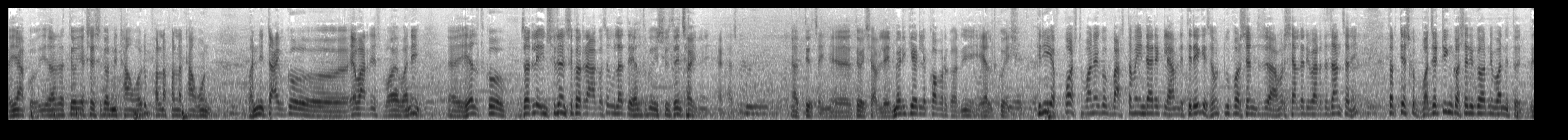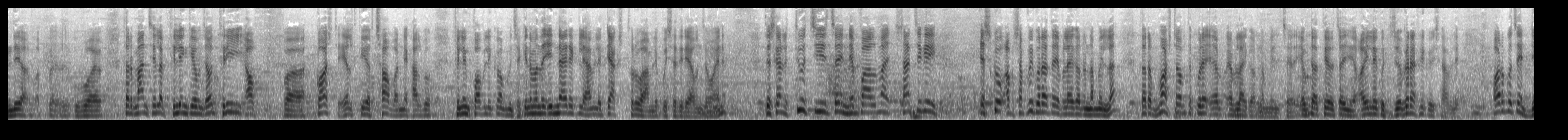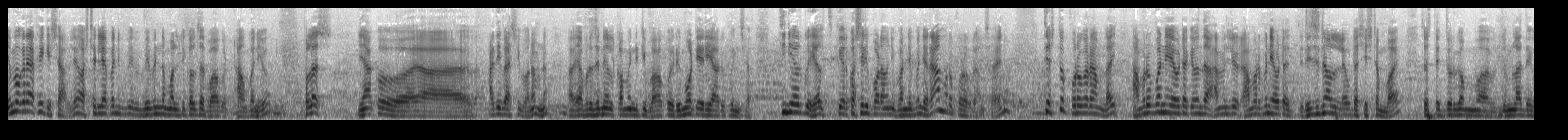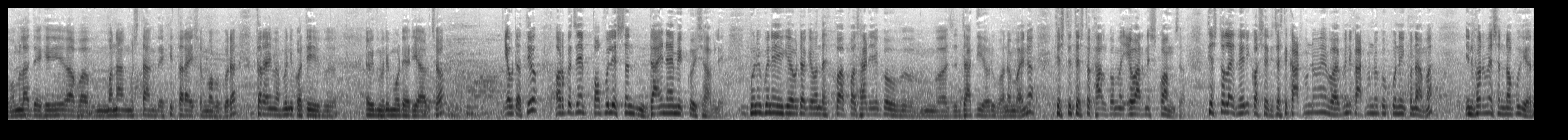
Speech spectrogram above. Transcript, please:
यहाँको र त्यो एक्सेस गर्ने ठाउँहरू फल्ना फल्ना ठाउँ हुन् भन्ने टाइपको एवारनेस भयो भने हेल्थको जसले इन्सुरेन्स गरेर आएको छ उसलाई त हेल्थको इस्यु चाहिँ छैन यहाँ खासमा। त्यो चाहिँ त्यो हिसाबले मेडिकेयरले कभर गर्ने हेल्थको इस्यु फ्री अफ कस्ट भनेको वास्तवमा इन्डाइरेक्टली हामीले तिरेकै छौँ. टू पर्सेन्ट हाम्रो स्यालेरीबाट त जान्छ नि। तर त्यसको बजेटिङ कसरी गर्ने भन्ने त भिन्दै भयो। तर मान्छेलाई फिलिङ के हुन्छ भने free of cost health care छ भन्ने खालको फिलिङ पब्लिकमा पनि छ किन भन्दा इन्डाइरेक्टली हामीले ट्याक्स थ्रु हामीले पैसा दिरहेको हुन्छौँ होइन? त्यस कारण त्यो चिज चाहिँ नेपालमा साँच्चीकै यसको अब सबै कुरा त एप्लाई गर्न नमिल्ला तर मोस्ट अफ द कुरा एप- एप्लाई गर्न मिल्छ। एउटा त्यो चाहिँ अहिलेको जियोग्राफीको हिसाबले। अर्को चाहिँ डेमोग्राफिक हिसाबले अस्ट्रेलिया पनि विभिन्न मल्टिकल्चर भएको ठाउँ पनि हो। प्लस यहाँको आदिवासी भनौँ न एब्रोजिनल कम्युनिटी भएको रिमोट एरियाहरू पनि छ। तिनीहरूको हेल्थ केयर कसरी बढाउने भन्ने पनि राम्रो प्रोग्राम छ होइन? त्यस्तो प्रोग्रामलाई हाम्रो पनि एउटा के भन्दा हामीले हाम्रो पनि एउटा रिजनल एउटा सिस्टम भयो जस्तै दुर्गम जुम्लादेखि हुम्लादेखि अब मनाङ मुस्ताङदेखि तराईसम्मको कुरा। तराईमा पनि कति एकदम रिमोट एरियाहरू छ। एउटा त्यो अर्को चाहिँ पपुलेसन डाइनामिकको हिसाबले। कुनै कुनै एउटा के भन्दा पछाडिएको जातिहरू भनौँ होइन त्यस्तो त्यस्तो खालकोमा एवारनेस कम छ। त्यस्तोलाई फेरि कसरी जस्तै काठमाडौँमै भए पनि काठमाडौँको कुनै कुनामा इन्फर्मेसन नपुगेर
